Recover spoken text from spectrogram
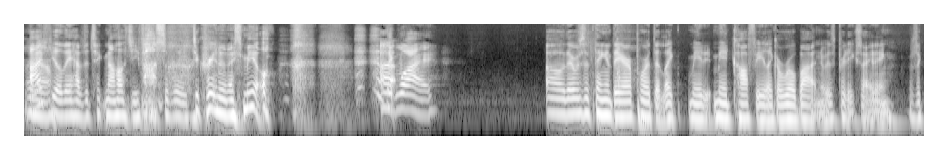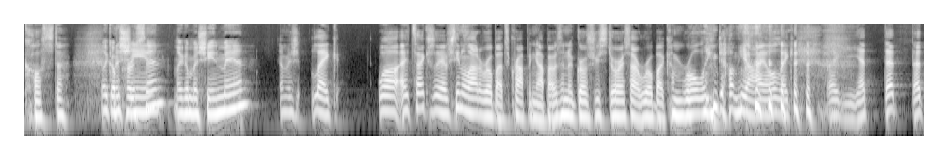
I I, feel they have the technology possibly to create a nice meal. like why? Oh, there was a thing at the airport that like made it made coffee like a robot, and it was pretty exciting. It was a Costa, like a machine. person, like a machine man. a mach- like. Well, it's actually I've seen a lot of robots cropping up. I was in a grocery store, I saw a robot come rolling down the aisle, like like yatta yatta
